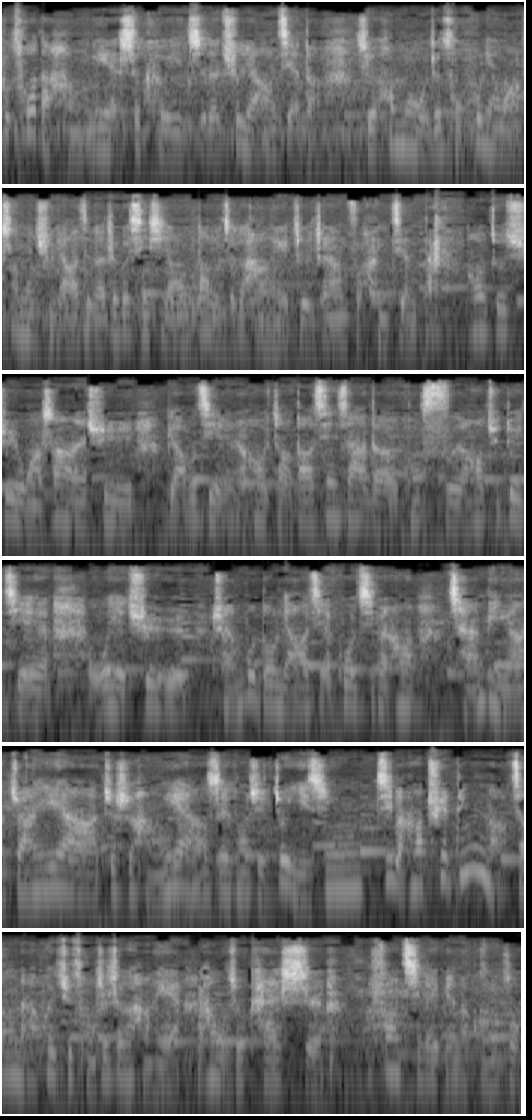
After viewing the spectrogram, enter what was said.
不错的行业，是可以值得去了解的。所以后面我就从互联网上面去了解了这个信息，然后到了这个行业，就这样子，很简单。然后就去网上去了解，然后找到线下的公司，然后去对接。我也去全部都了解过，基本上产品啊、专业啊、就是行业啊这些东西就已经基本上确定了，将来会去从事这个行业。然后我就。开开始放弃那边的工作。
